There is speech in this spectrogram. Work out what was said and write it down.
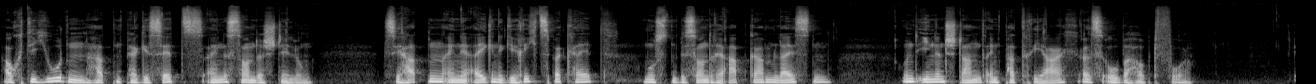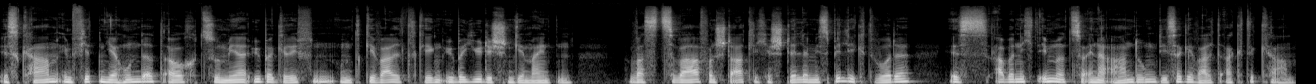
Auch die Juden hatten per Gesetz eine Sonderstellung. Sie hatten eine eigene Gerichtsbarkeit, mussten besondere Abgaben leisten, und ihnen stand ein Patriarch als Oberhaupt vor. Es kam im vierten Jahrhundert auch zu mehr Übergriffen und Gewalt gegenüber jüdischen Gemeinden, was zwar von staatlicher Stelle missbilligt wurde, es aber nicht immer zu einer Ahndung dieser Gewaltakte kam.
